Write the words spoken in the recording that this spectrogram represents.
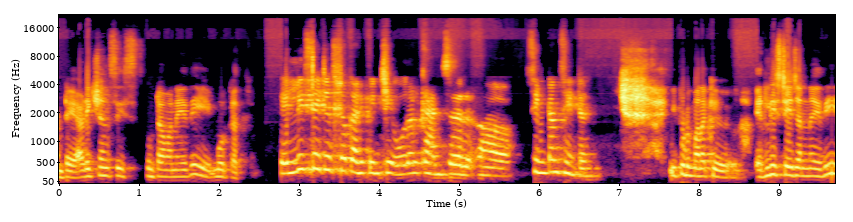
అంటే అడిక్షన్స్ తీసుకుంటాం అనేది మూర్ఖత్వం. ఎర్లీ స్టేజెస్లో కనిపించే ఓరల్ క్యాన్సర్ సిమ్టమ్స్ ఏంటండి? ఇప్పుడు మనకు ఎర్లీ స్టేజ్ అనేది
